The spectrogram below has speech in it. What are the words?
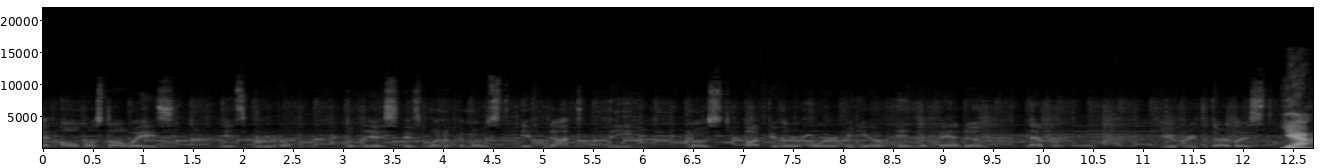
And almost always, it's brutal. But this is one of the most, if not the most popular horror video in the fandom ever. You agree with our list? Yeah,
